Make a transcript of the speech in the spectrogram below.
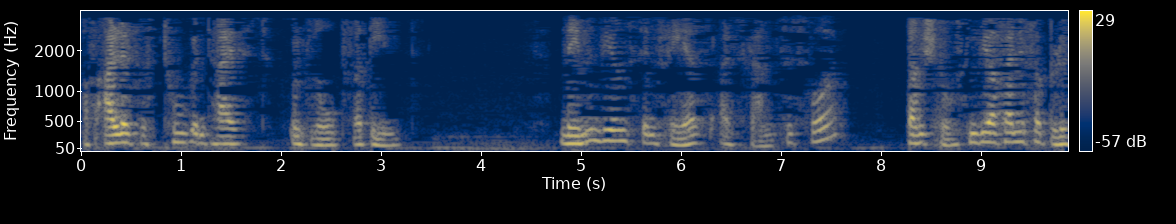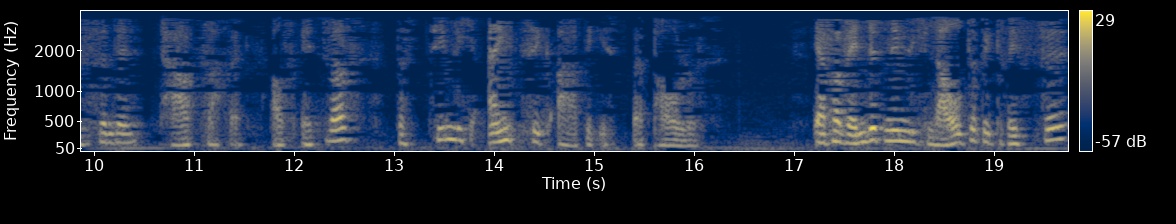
auf alles, was Tugend heißt und Lob verdient. Nehmen wir uns den Vers als Ganzes vor, dann stoßen wir auf eine verblüffende Tatsache, auf etwas, das ziemlich einzigartig ist bei Paulus. Er verwendet nämlich lauter Begriffe,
